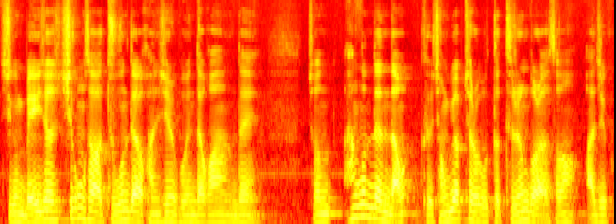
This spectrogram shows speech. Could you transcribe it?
지금 메이저 시공사가 두 군데가 관심을 보인다고 하는데 전 한 군데는 남- 그 정비업체로부터 들은 거라서 아직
